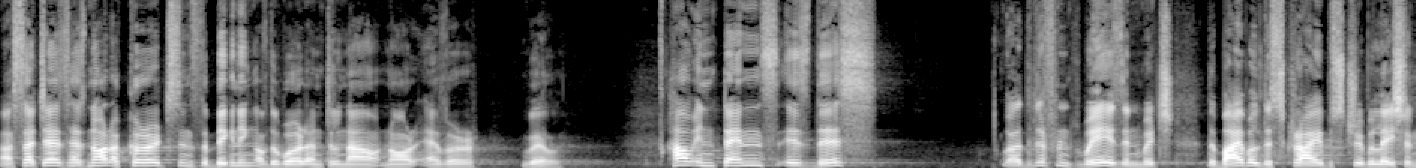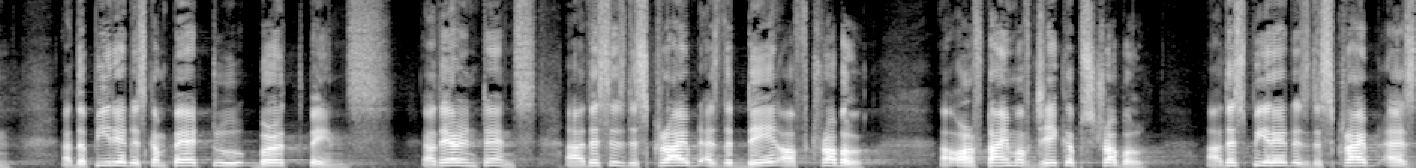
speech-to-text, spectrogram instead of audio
uh, such as has not occurred since the beginning of the world until now, nor ever will. How intense is this? Well, the different ways in which the Bible describes tribulation. Uh, the period is compared to birth pains. Uh, they are intense. Uh, this is described as the day of trouble uh, or of time of Jacob's trouble. Uh, this period is described as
